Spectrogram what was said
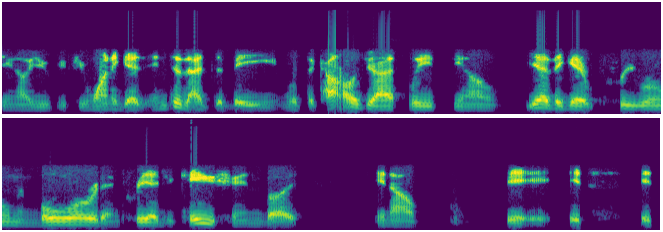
you know, you if you want to get into that debate with the college athletes, you know, yeah, they get free room and board and free education, but you know, it, it's it's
